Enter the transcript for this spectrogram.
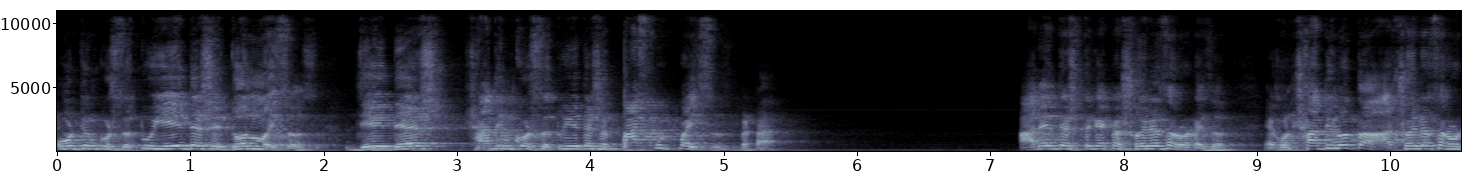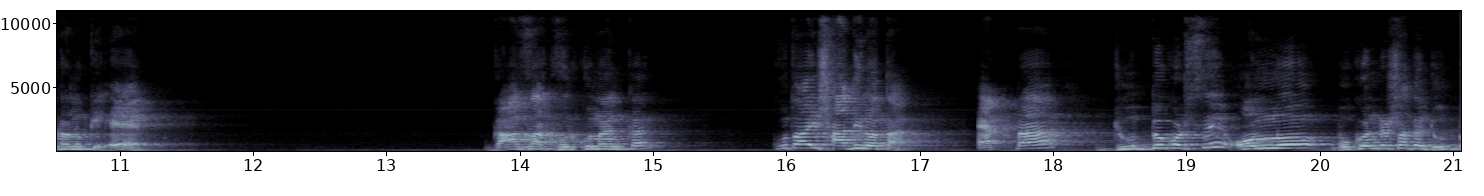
অর্জন করছে, তুই এই দেশে জন্মাইছস, যে দেশ স্বাধীন করছে, তুই এই দেশের পাসপোর্ট পাইছস, বেটা। আর এই দেশ থেকে একটা স্বৈরাচার হটাইছ এখন স্বাধীনতা আর স্বৈরাচার হটানো কি এক? গাজা খুরকুনানকার কোথায় স্বাধীনতা? একটা যুদ্ধ করছে, অন্য ভূখণ্ডের সাথে যুদ্ধ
